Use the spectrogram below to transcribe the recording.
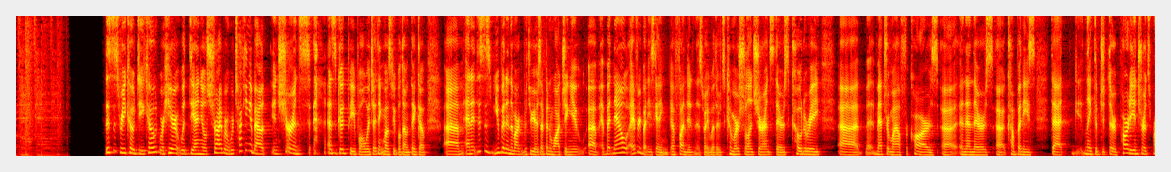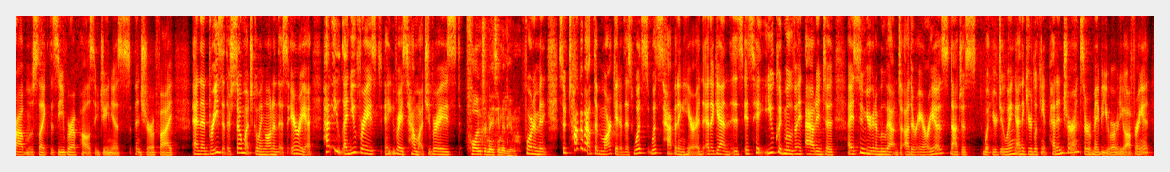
This is Recode Decode. We're here with Daniel Schreiber. We're talking about insurance as good people, which I think most people don't think of. Um, and it, this is you've been in the market for three years. I've been watching you, uh, but now everybody's getting uh, funded in this way. Whether it's commercial insurance, there's Coterie, uh, Metromile for cars, uh, and then there's uh, companies that link them to third-party insurance problems like the Zebra, Policygenius, Insurify and then Breeze There's so much going on in this area. How do you, and you've raised, you've raised how much? You've raised 480 million. 400 million. So talk about the market of this. What's, what's happening here? And, and again, it's, it's, you could move it out into, I assume you're going to move out into other areas, not just what you're doing. I think you're looking at pet insurance, or maybe you're already offering it.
